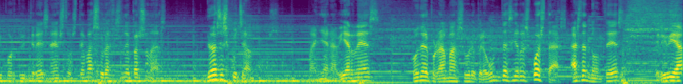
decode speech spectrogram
y por tu interés en estos temas sobre la gestión de personas. Nos escuchamos mañana viernes con el programa sobre preguntas y respuestas. Hasta entonces, feliz día.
